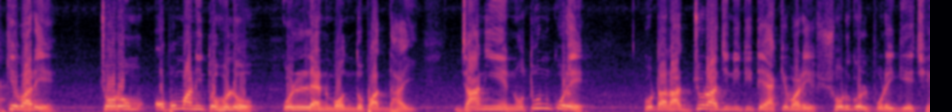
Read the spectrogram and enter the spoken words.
একেবারে চরম অপমানিত হলো কল্যাণ বন্দ্যোপাধ্যায়। জানিয়ে নতুন করে গোটা রাজ্য রাজনীতিতে একেবারে শোরগোল পড়ে গিয়েছে।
